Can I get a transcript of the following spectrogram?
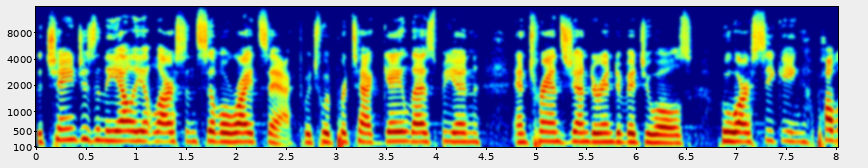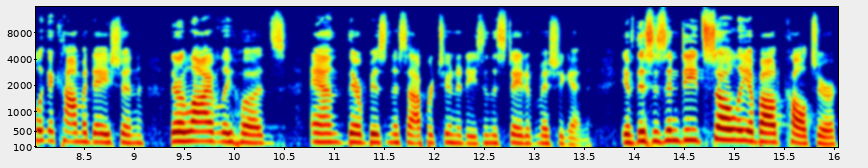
the changes in the Elliott Larsen Civil Rights Act, which would protect gay, lesbian, and transgender individuals who are seeking public accommodation, their livelihoods, and their business opportunities in the state of Michigan. If this is indeed solely about culture,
